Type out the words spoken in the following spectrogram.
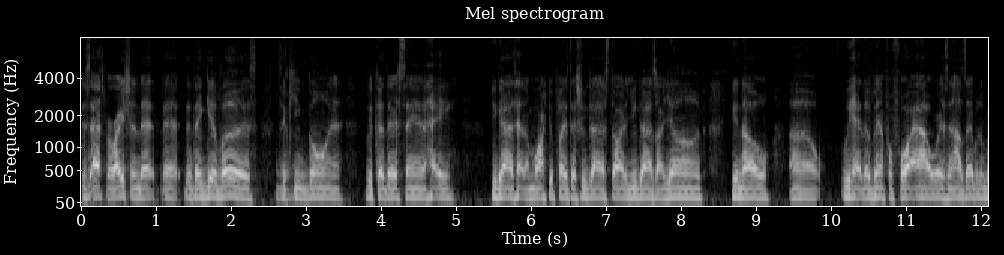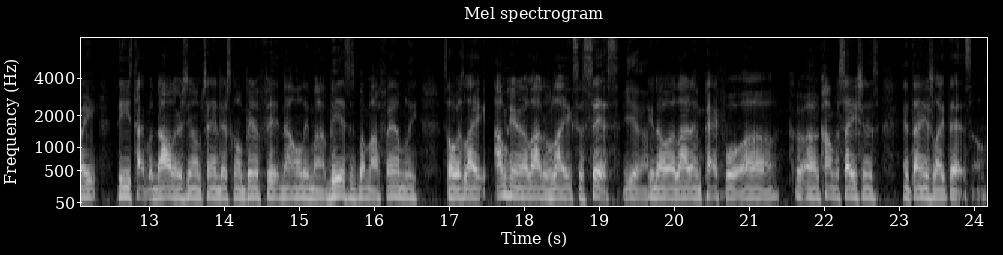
just aspiration that, that, that they give us to keep going because they're saying, hey, you guys had a marketplace that you guys started. You guys are young. You know, uh, we had an event for four hours and I was able to make these type of dollars, you know what I'm saying, that's going to benefit not only my business, but my family. So it's like, I'm hearing a lot of like success. Yeah. You know, a lot of impactful uh, uh, conversations and things like that. So.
